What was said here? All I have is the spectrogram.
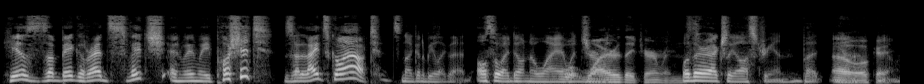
here's the big red switch and when we push it, the lights go out. It's not going to be like that. Also, I don't know why I Well, went German. why are they Germans? Well, they're actually Austrian, but Oh, yeah, okay. you know,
